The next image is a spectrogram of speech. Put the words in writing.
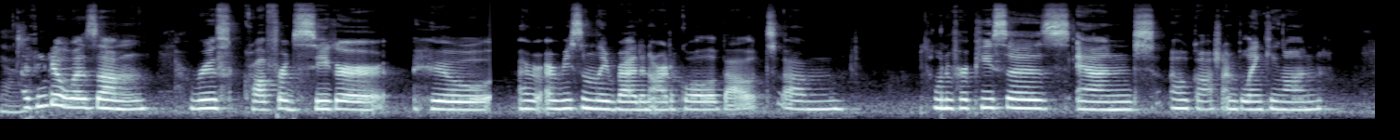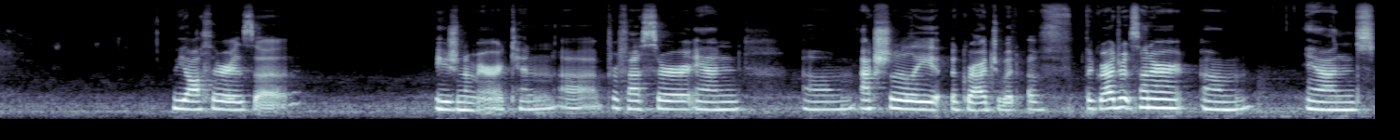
Yeah. I think it was um, Ruth Crawford Seeger who I, I recently read an article about um, one of her pieces, and oh gosh, I'm blanking on. The author is a Asian American uh, professor and um, actually a graduate of the Graduate Center, um, and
